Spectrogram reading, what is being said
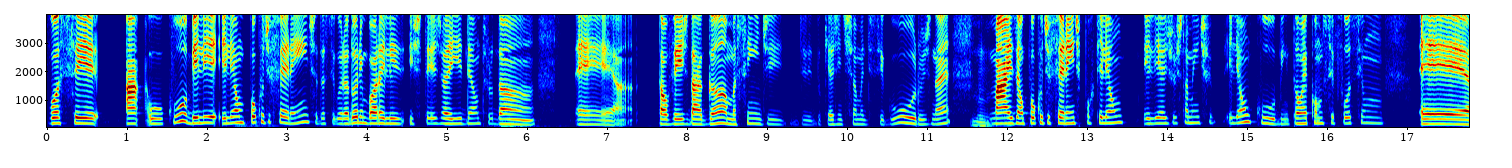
você a- o clube ele, ele é um pouco diferente da seguradora, embora ele esteja aí dentro da é, talvez da gama assim de, de- do que a gente chama de seguros, né? Hum. Mas é um pouco diferente porque ele é um ele é justamente ele é um clube, então é como se fosse um é,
